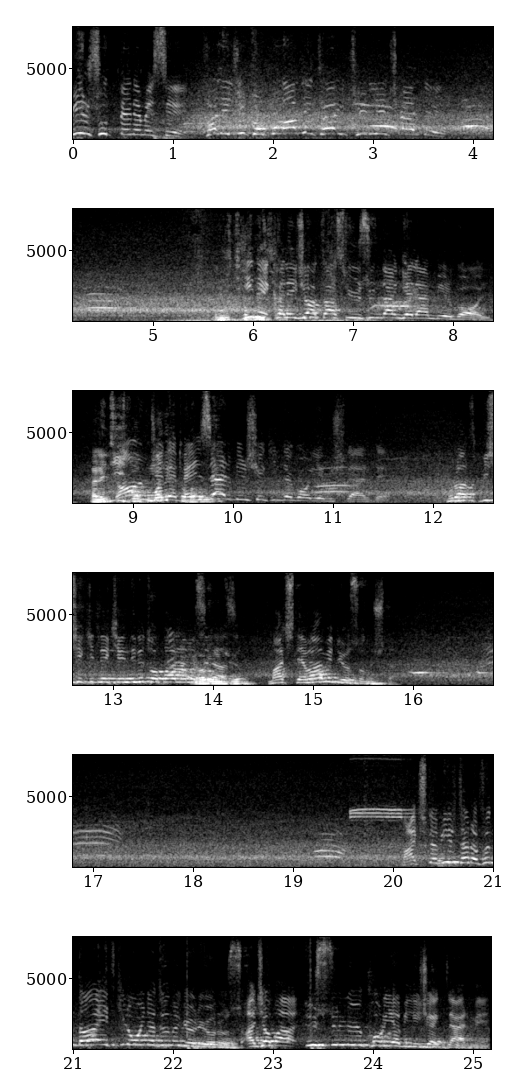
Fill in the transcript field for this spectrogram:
Bir şut denemesi. Kaleci topu adeta içeriye çeldi. Yine kaleci hatası yüzünden gelen bir gol. Kaleci hiç Daha önce dokunmadı de ki benzer bir şekilde gol yemişlerdi. Murat bir şekilde kendini toparlaması Yorumcu. lazım. Maç devam ediyor sonuçta. Maçta bir tarafın daha etkili oynadığını görüyoruz. Acaba üstünlüğü koruyabilecekler mi?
